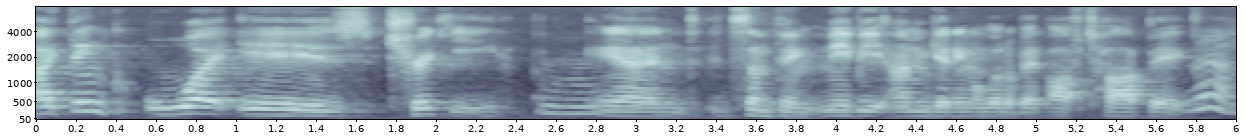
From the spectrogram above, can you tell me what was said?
I think what is tricky, and it's something maybe I'm getting a little bit off topic. Yeah.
